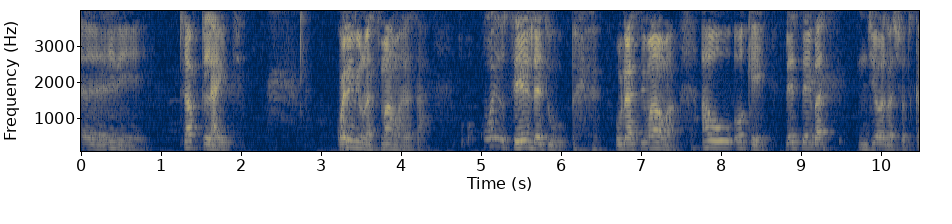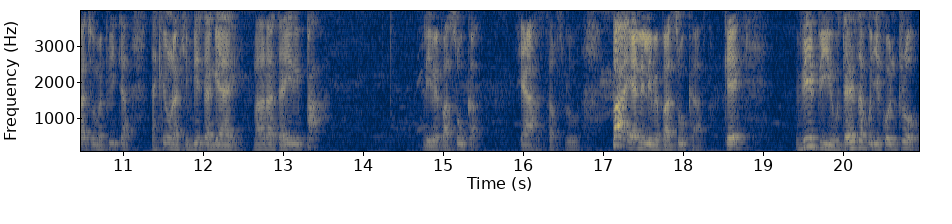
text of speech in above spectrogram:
eh, nini? Traffic light. Kwa nini unasimama sasa? Wewe usiende tu? unasimama au okay, let's say basi njia za shortcut umepita, lakini unakimbiza gari, mara tairi pa limepasuka. Yeah. Pa, yani limepasuka. Okay? Vipi utaweza kujicontrol?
